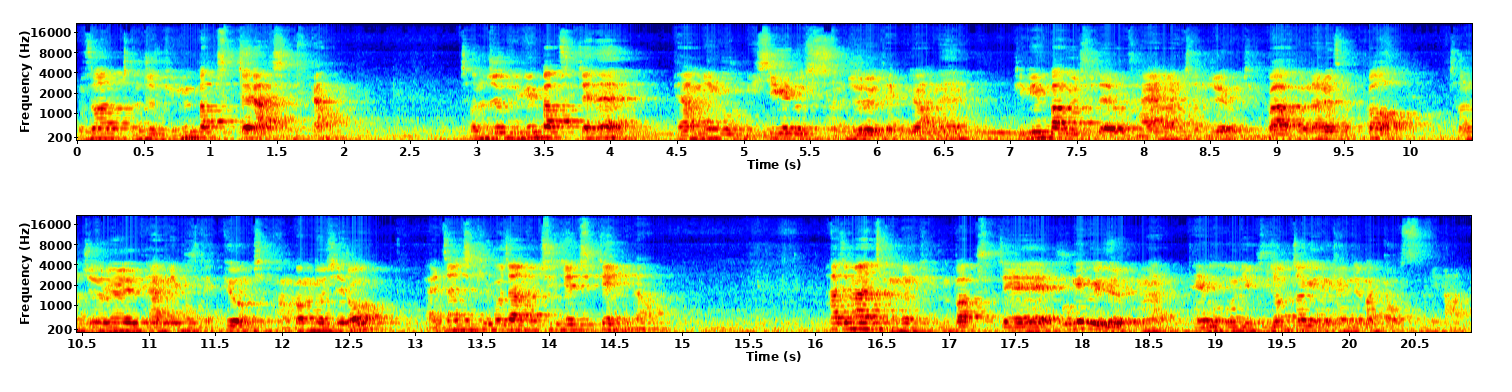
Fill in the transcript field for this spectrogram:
우선 전주 비빔밥 축제를 아십니까? 전주 비빔밥 축제는 대한민국 미식의 도시 전주를 대표하는 비빔밥을 주제로 다양한 전주의 음식과 문화를 섞어 전주를 대한민국 대표 음식 관광도시로 발전시키고자 하는 취지의 축제입니다. 하지만 작년 비빔밥 축제의 후기글들을 보면 대부분이 부정적인 의견들밖에 없습니다.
